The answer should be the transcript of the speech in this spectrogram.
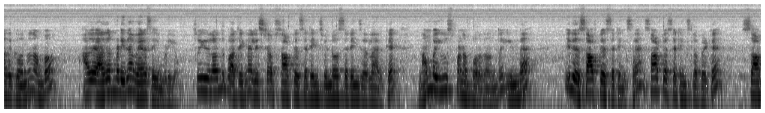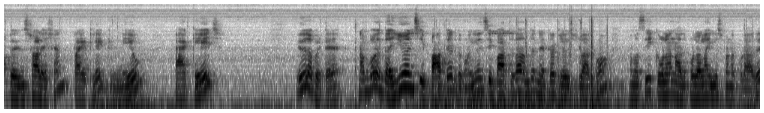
அதுக்கு வந்து நம்ம அது அதன்படி தான் வேலை செய்ய முடியும். ஸோ இதில் வந்து பார்த்திங்கன்னா list of software settings Windows settings இதெல்லாம் இருக்குது நம்ம யூஸ் பண்ண போகிறது வந்து இந்த இது சாஃப்ட்வேர் செட்டிங்ஸை சாஃப்ட்வேர் செட்டிங்ஸில் போயிட்டு software installation right click new package இதில் போயிட்டு நம்ம இந்த யூஎன்சி பார்த்து எடுத்துக்கணும். யூஎன்சி பார்த்து தான் வந்து நெட்ஒர்க்கில் யூஸ்ஃபுல்லாக இருக்கும். நம்ம சி கோலன் அது போலலாம் யூஸ் பண்ணக்கூடாது.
